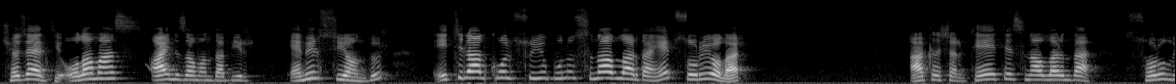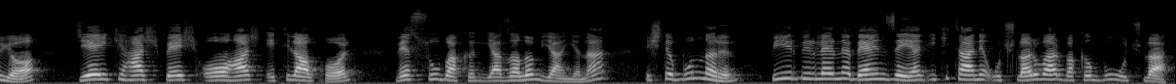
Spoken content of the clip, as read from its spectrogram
çözelti olamaz. Aynı zamanda bir emülsiyondur. Etil alkol suyu bunu sınavlarda hep soruyorlar. Arkadaşlarım TET sınavlarında soruluyor. C2H5OH etil alkol ve su bakın yazalım yan yana. İşte bunların birbirlerine benzeyen iki tane uçları var. Bakın bu uçla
